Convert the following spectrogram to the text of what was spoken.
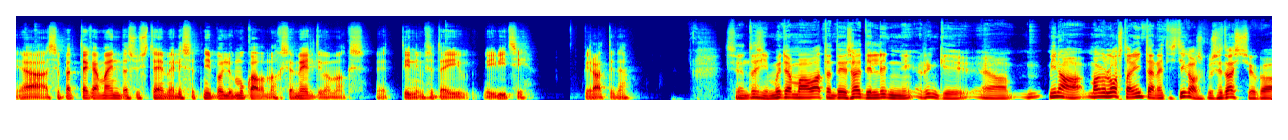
ja sa pead tegema enda süsteemi lihtsalt nii palju mugavamaks ja meeldivamaks, et inimesed ei, ei viitsi piraatida see on tõsi, muide ma vaatan teie saidil ringi, ringi ja mina, ma küll ostan internetist igasuguseid asju, aga,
